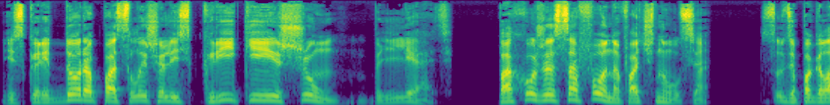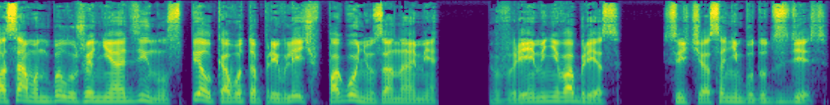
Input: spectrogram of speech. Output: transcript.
Из коридора послышались крики и шум. Блять. Похоже, Сафонов очнулся. Судя по голосам, он был уже не один, успел кого-то привлечь в погоню за нами. Времени в обрез. Сейчас они будут здесь.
